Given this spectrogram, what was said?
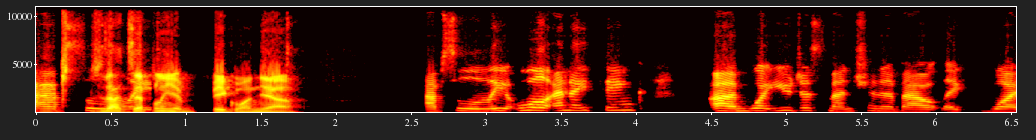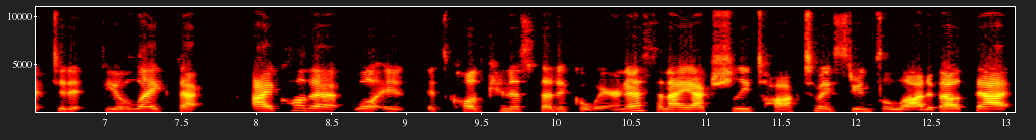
Absolutely. So that's definitely a big one. Yeah. Absolutely. Well, and I think um, what you just mentioned about like what did it feel like that I call that well it, it's called kinesthetic awareness and I actually talk to my students a lot about that.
